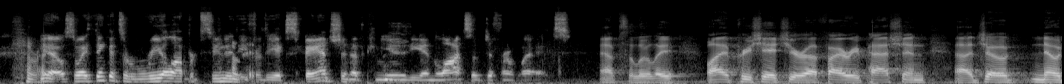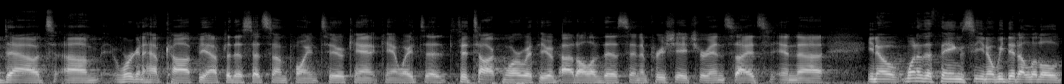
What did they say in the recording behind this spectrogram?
right. You know, so I think it's a real opportunity okay. for the expansion of community in lots of different ways. Absolutely. Well, I appreciate your uh, fiery passion, uh, Joe. No doubt. Um, we're going to have coffee after this at some point too. Can't can't wait to to talk more with you about all of this and appreciate your insights. And uh, you know, one of the things you know, we did a little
